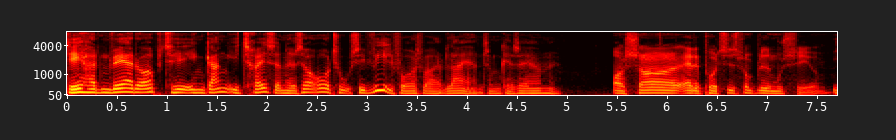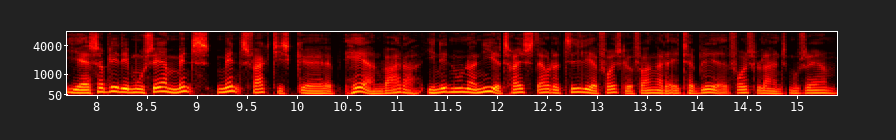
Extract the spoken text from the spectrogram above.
Det har den været op til en gang i 60'erne, så overtog Civilforsvaret lejren som kaserne. Og så er det på et tidspunkt blevet museum? Ja, så blev det museum, mens, mens faktisk hæren var der. I 1969, der var der tidligere frøslevfanger, der etablerede Frøslevlejrens Museum.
